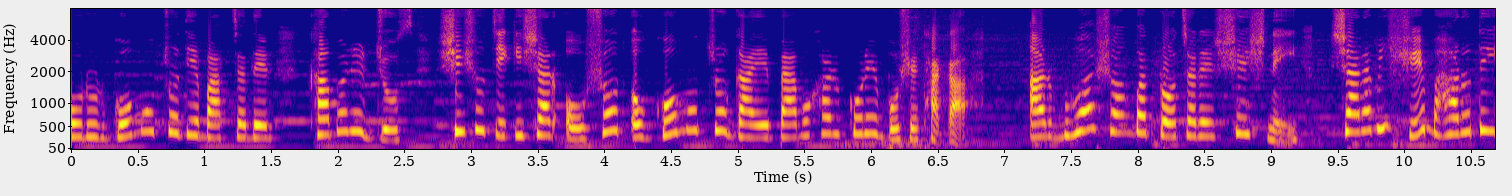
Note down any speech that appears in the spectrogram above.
গরুর গোমূত্র দিয়ে বাচ্চাদের খাবারের জুস, শিশু চিকিৎসার ঔষধ ও গোমূত্র গায়ে ব্যবহার করে বসে থাকা। আর ভুয়া সংবাদ প্রচারের শেষ নেই। সারা বিশ্বে ভারতেই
